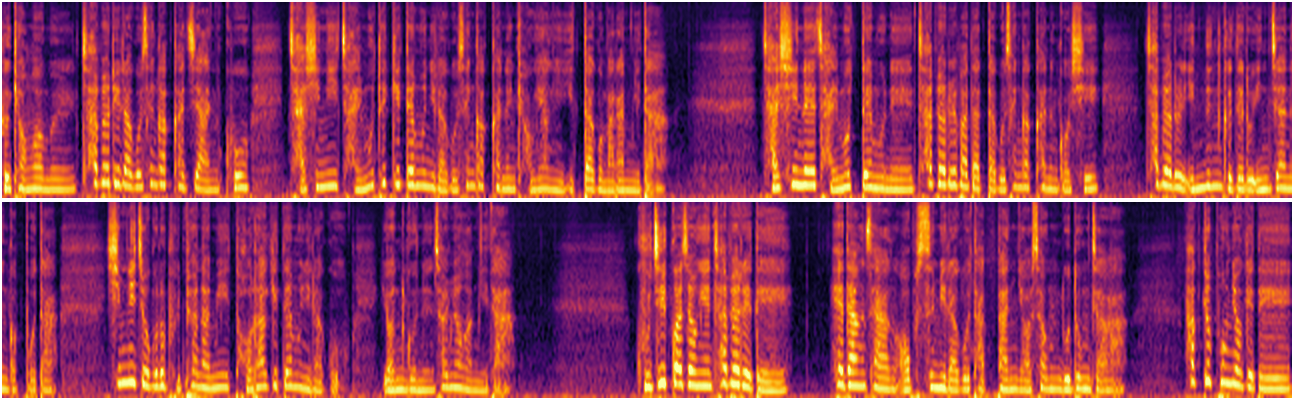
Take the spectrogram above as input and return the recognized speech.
그 경험을 차별이라고 생각하지 않고 자신이 잘못했기 때문이라고 생각하는 경향이 있다고 말합니다. 자신의 잘못 때문에 차별을 받았다고 생각하는 것이 차별을 있는 그대로 인지하는 것보다 심리적으로 불편함이 덜하기 때문이라고 연구는 설명합니다. 구직 과정의 차별에 대해 해당 사항 없음이라고 답한 여성 노동자와 학교 폭력에 대해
